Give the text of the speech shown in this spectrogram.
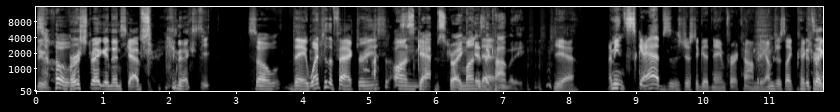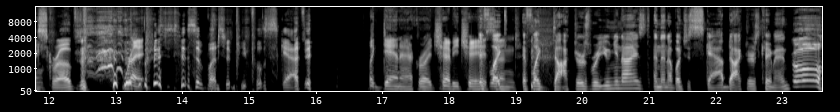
Dude, so First strike and then scab strike next. so they went to the factories on Scab Strike is Monday. a comedy. yeah. I mean, Scabs is just a good name for a comedy. I'm just like picturing. It's like scrubs. right, it's just a bunch of people scabbing. like Dan Aykroyd, Chevy Chase, If like and if like doctors were unionized and then a bunch of scab doctors came in, Oh,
